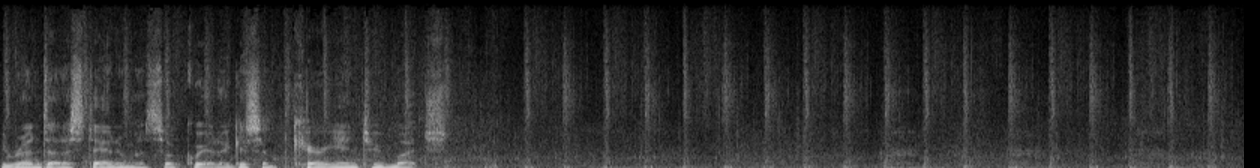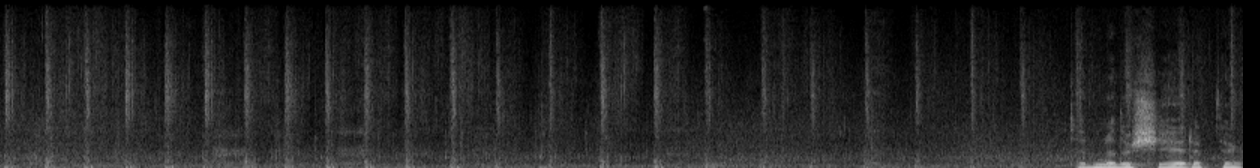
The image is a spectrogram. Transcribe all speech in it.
He runs out of stamina so quick. I guess I'm carrying too much. Is that another shed up there?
